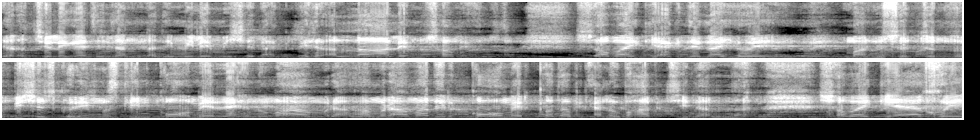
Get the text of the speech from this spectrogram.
যারা চলে গেছে জান্নাতে মিলেমিশে রাখবেন আল্লাহ আলেম সমাজ সবাইকে এক জায়গায় হয়ে মানুষের জন্য, বিশেষ করে মুসলিম কমের রেহনুমা আমরা আমরা আমাদের কমের কথা কেন ভাবছি না আল্লাহ? সবাইকে এক হয়ে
